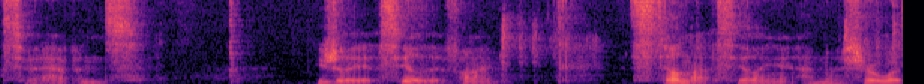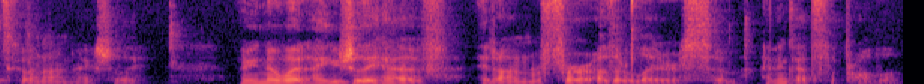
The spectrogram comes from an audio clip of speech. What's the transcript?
See what happens. Usually it seals it fine. It's still not sealing it. I'm not sure what's going on actually. Well, you know what? I usually have it on refer other layers, so I think that's the problem.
